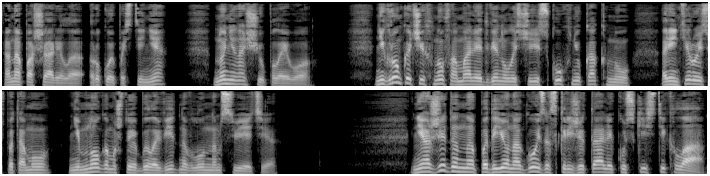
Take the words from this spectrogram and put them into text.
Она пошарила рукой по стене, но не нащупала его. Негромко чихнув, Амалия двинулась через кухню к окну, ориентируясь по тому немногому, что ей было видно в лунном свете. Неожиданно под ее ногой заскрежетали куски стекла.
